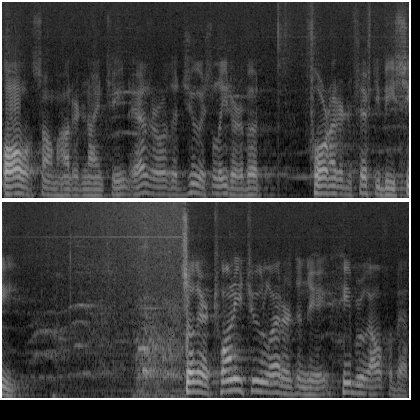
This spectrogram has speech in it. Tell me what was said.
all of Psalm 119. Ezra was a Jewish leader about 450 BC. So there are 22 letters in the Hebrew alphabet.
